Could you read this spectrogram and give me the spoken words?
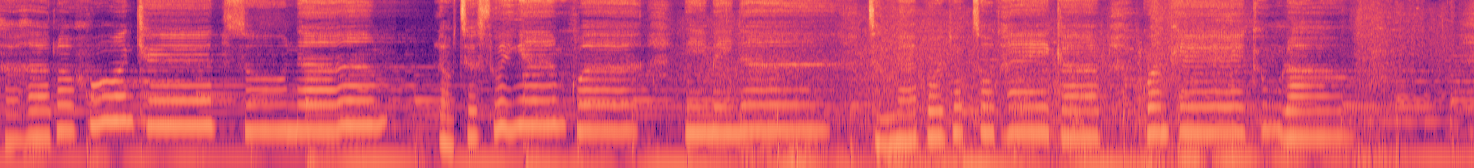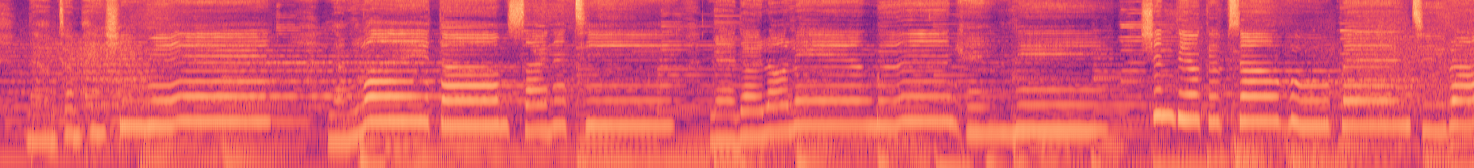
ถ้าหากเราหวนคิดสู่น้ำเราจะสวยงามกว่า นี่ไม่นานถึงแม้โปรดยกโทษให้กับความผิดของเรา น้ำทำให้ชีวิตหลั่งไหลตามสายนาที และได้ล่อเลี้ยงเมืองแห่งนี้เช่นเดียวกับเจ้าผู้เป็นที่รั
